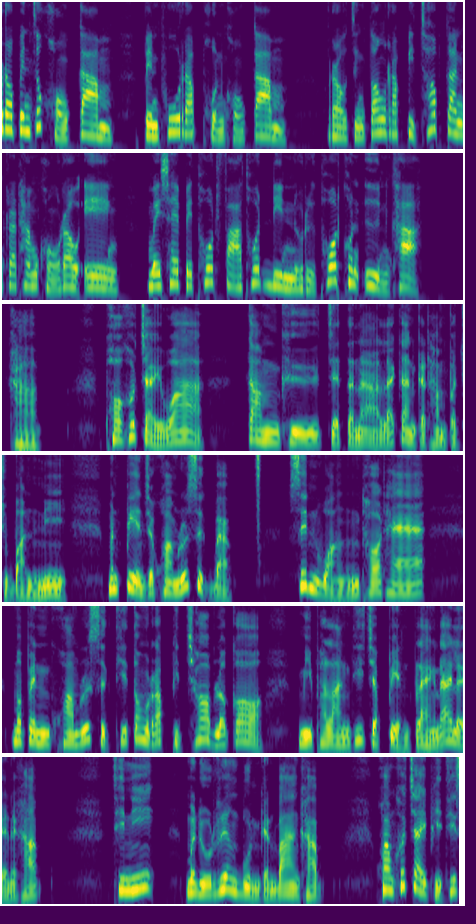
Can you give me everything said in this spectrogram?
เราเป็นเจ้าของกรรม เป็นผู้รับผลของกรรม เราจึงต้องรับผิดชอบการกระทำของเราเอง ไม่ใช่ไปโทษฟ้าโทษดินหรือโทษคนอื่นค่ะ ครับ พอเข้าใจว่า กรรมคือเจตนาและการกระทำปัจจุบันนี่ มันเปลี่ยนจากความรู้สึกแบบ สิ้นหวังท้อแท้ มาเป็นความรู้สึกที่ต้องรับผิดชอบแล้วก็มีพลังที่จะเปลี่ยนแปลงได้เลยนะครับ ทีนี้มาดูเรื่องบุญกันบ้างครับ ความเข้าใจผิดที่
